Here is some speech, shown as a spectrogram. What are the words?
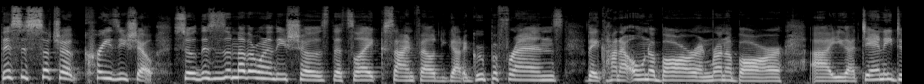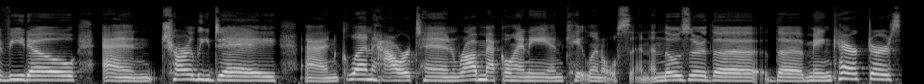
This is such a crazy show. So this is another one of these shows that's like Seinfeld. You got a group of friends. They kind of own a bar and run a bar. Uh, you got Danny DeVito and Charlie Day and Glenn Howerton, Rob McElhenney, and Kaitlin Olson. And those are the the main characters.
